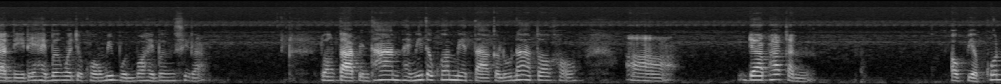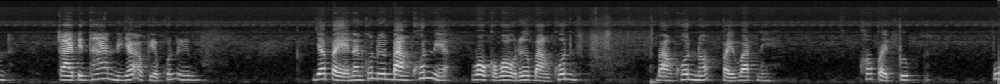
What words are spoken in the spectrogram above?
การดีได้ให้เบิ่งว่าเจ้าของมีบุญบ่ให้เบิ่งสิละดวงตาเป็นท่าน ให้มีแต่ความเมตตากรุณาต่อเขาอ่าอย่าพากัน เอาเปรียบคน กลายเป็นท่านนี่อย่าเอาเปรียบคนอื่นอย่าไปนั่นคนอื่นบางคนเนี่ยเว้าก็เว้าเด้อบางคน บางคนเนาะไปวัดนี่เข้าไปปึ๊บปู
